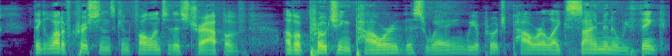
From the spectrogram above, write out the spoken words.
I think a lot of Christians can fall into this trap of, of approaching power this way. We approach power like Simon, and we think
